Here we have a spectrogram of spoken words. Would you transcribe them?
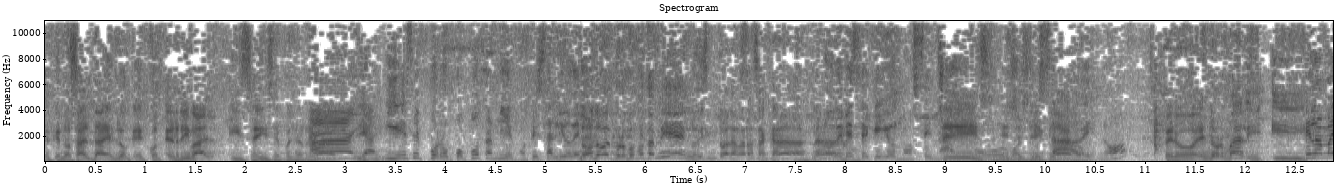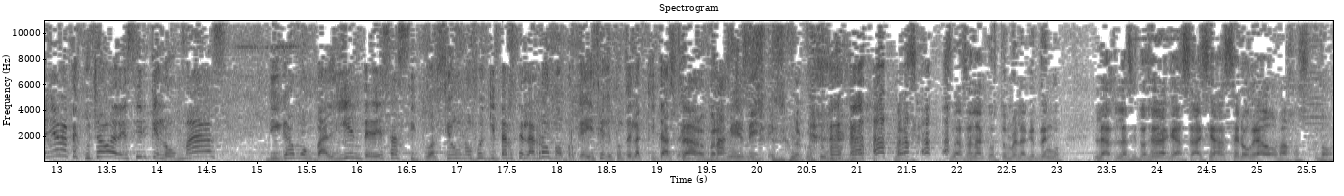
El que no salta es lo que el rival y se dice pues el rival. Ah, y- ya. Y ese poropopó también, ¿no te salió de No, no, el propopo también, lo dicen todas las barras acá, claro. No debe ser que yo no sé nada. Sí, sí, sí, sí, tú claro. Pero es normal y... y- En la mañana te escuchaba decir que lo más, digamos, valiente de esa situación no fue quitarse la ropa, porque dice que tú te la quitas Claro, para mí es, una costumbre. claro. Es una sana costumbre la que tengo. La, la situación era que hacía cero grados bajo... No,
